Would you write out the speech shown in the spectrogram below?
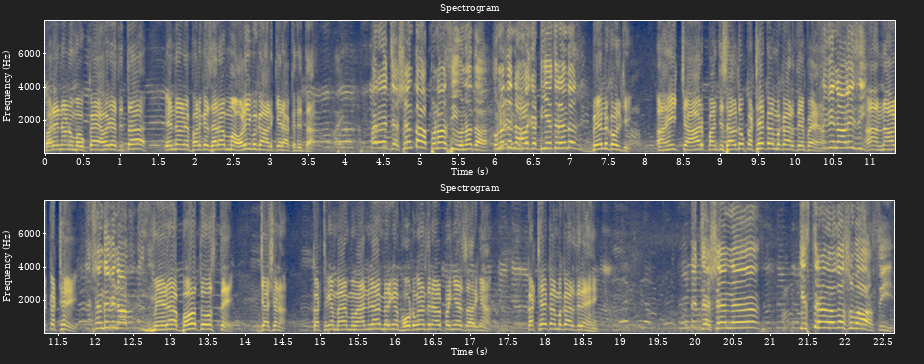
ਪਰ ਇਹਨਾਂ ਨੂੰ ਮੌਕਾ ਇਹੋ ਜਿਹਾ ਦਿੱਤਾ ਇਹਨਾਂ ਨੇ ਫੜ ਕੇ ਸਾਰਾ ਮਾਹੌਲ ਹੀ ਵਿਗਾੜ ਕੇ ਰੱਖ ਦਿੱਤਾ। ਪਰ ਜਸ਼ਨ ਤਾਂ ਆਪਣਾ ਸੀ ਉਹਨਾਂ ਦਾ। ਉਹਨਾਂ ਦੇ ਨਾਲ ਗੱਡੀਆਂ 'ਚ ਰਹਿੰਦਾ ਸੀ। ਬਿਲਕੁਲ ਜੀ। ਅਸੀਂ 4-5 ਸਾਲ ਤੋਂ ਇਕੱਠੇ ਕੰਮ ਕਰਦੇ ਪਏ ਤੁਸੀਂ ਆ ਵੀ ਨਾਲ ਹੀ ਸੀ? ਹਾਂ ਨਾਲ ਇਕੱਠੇ। ਜਸ਼ਨ ਦੇ ਵੀ ਨਾਲ ਮੇਰਾ ਬਹੁਤ ਦੋਸਤ ਹੈ ਜਸ਼ਨ। ਇਕੱਠੀਆਂ ਮੈਂ ਮੋਬਾਈਲ ਲਿਆ ਮੇਰੀਆਂ ਫੋਟੋਆਂ ਦੇ ਨਾਲ ਪਈਆਂ ਸਾਰੀਆਂ। ਇਕੱਠੇ ਕੰਮ ਕਰਦੇ ਰਹੇ ਤੇ ਜਸ਼ਨ ਕਿਸ ਤਰ੍ਹਾਂ ਦਾ ਉਹਦਾ ਸੁਭਾਅ ਸੀ?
